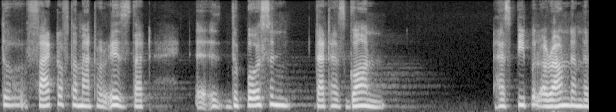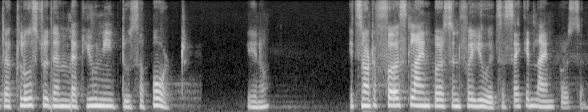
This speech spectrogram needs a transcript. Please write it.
the fact of the matter is that uh, the person that has gone has people around them that are close to them that you need to support. You know, it's not a first line person for you, it's a second line person.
